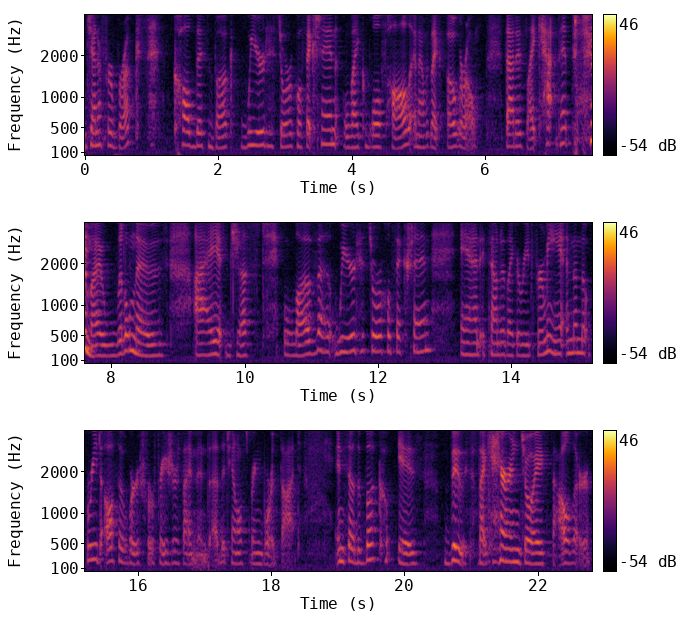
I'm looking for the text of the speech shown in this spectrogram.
Jennifer Brooks called this book weird historical fiction like Wolf Hall and I was like oh girl that is like catnip to my little nose. I just love weird historical fiction and it sounded like a read for me and then the read also worked for Fraser Simons at the channel Springboard Thought. And so the book is Booth by Karen Joy Fowler.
